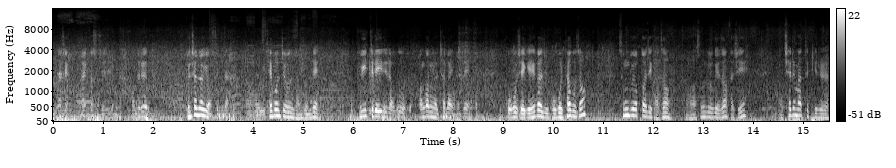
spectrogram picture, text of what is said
안녕하세요. 하이커스 제주입니다. 오늘은 분천역에 왔습니다. 어, 여기 세 번째 오는 장소인데 V트레일이라고 관광열차가 있는데 그거 재개해가지고 그걸 타고서 승부역까지 가서 어, 승부역에서 다시 어, 체르마트 길을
